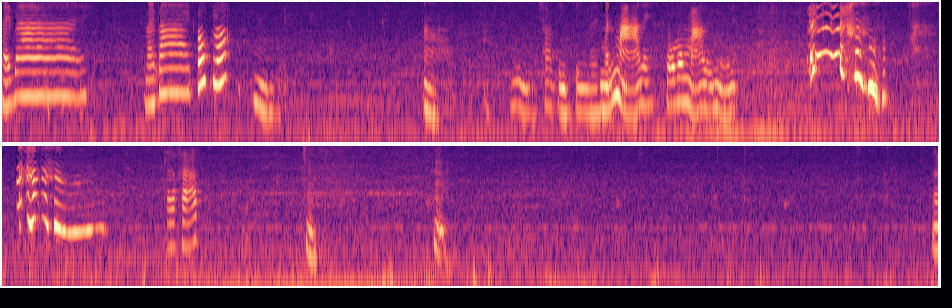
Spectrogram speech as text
บายบาย บายบายปุ๊กล็อกอ้าวอืมชอบจริง ๆ เลย เหมือนหมาเลยโลงหมาเลยหนูเนี่ยไปแล้วครับอืมอืมมา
